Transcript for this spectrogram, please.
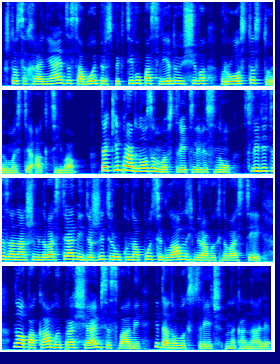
что сохраняет за собой перспективу последующего роста стоимости актива. Таким прогнозом мы встретили весну. Следите за нашими новостями и держите руку на пульсе главных мировых новостей. Ну а пока мы прощаемся с вами и до новых встреч на канале.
